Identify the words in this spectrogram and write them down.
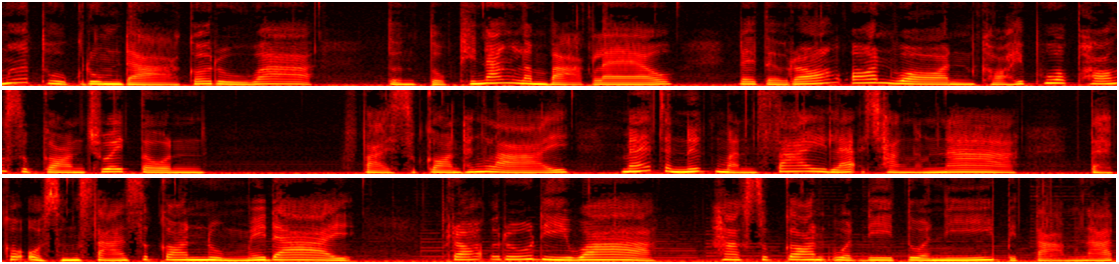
เมื่อถูกรุมด่าก็รู้ว่า ตนตกที่นั่งลำบากแล้ว ได้แต่ร้องอ้อนวอนขอให้พวกพ้องสุกรช่วยตน ฝ่ายสุกรทั้งหลาย แม้จะนึกหมันไส้และชังน้ำหน้า แต่ก็อดสงสารสุกรหนุ่มไม่ได้ เพราะรู้ดีว่า หากสุกรอวดดีตัวนี้ไปตามนัด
